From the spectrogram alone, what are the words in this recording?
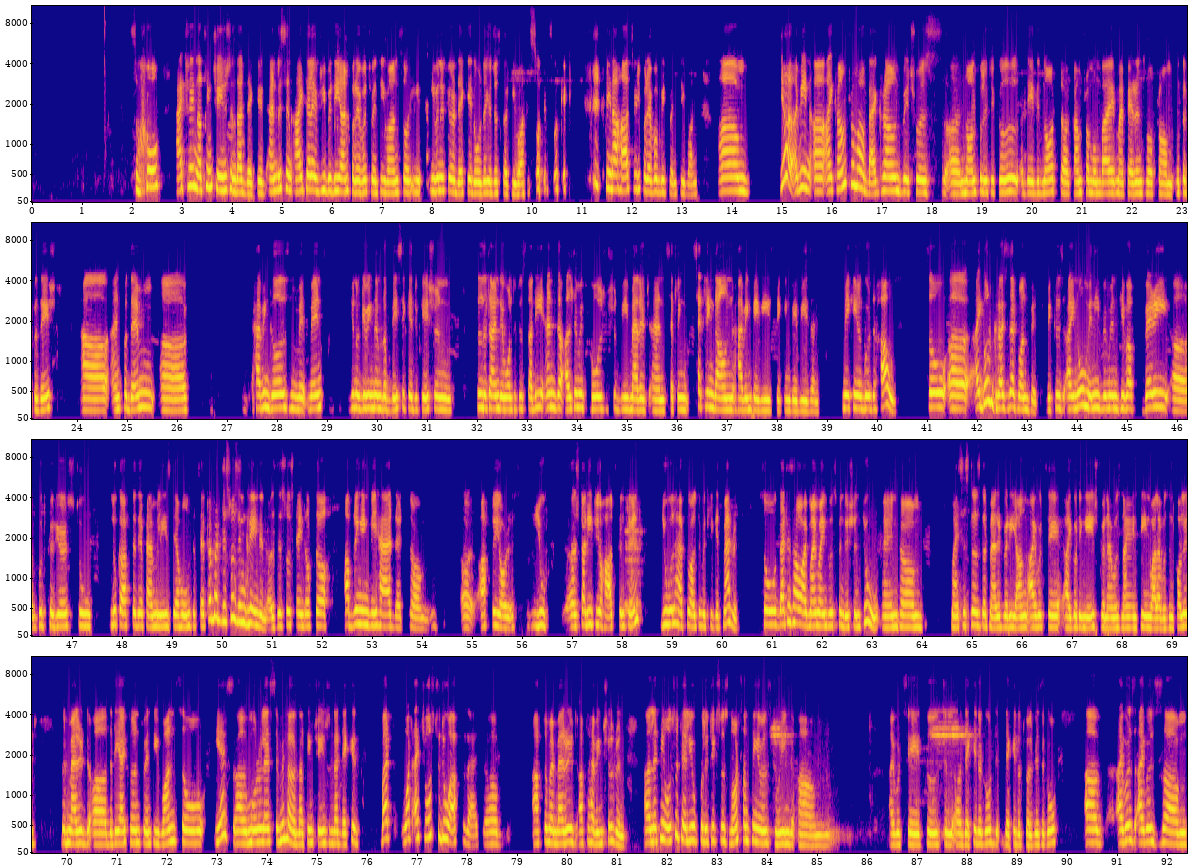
So actually nothing changed in that decade. And listen, I tell everybody I'm forever 21. So even if you're a decade older, you're just 31. So it's okay. In our hearts, we'll forever be 21. Um, yeah, I mean, uh, I come from a background which was uh, non political. They did not uh, come from Mumbai. My parents were from Uttar Pradesh. Uh, and for them, uh, having girls me- meant, you know, giving them the basic education till the time they wanted to study. And the ultimate goal should be marriage and settling, settling down, having babies, making babies, and making a good house. So uh, I don't grudge that one bit because I know many women give up very uh, good careers to look after their families, their homes, etc. But this was ingrained in us. This was kind of the upbringing we had that um, uh, after your you uh, study to your heart's content, you will have to ultimately get married. So that is how I, my mind was conditioned too. And um, my sisters got married very young. I would say I got engaged when I was 19 while I was in college got married uh, the day I turned 21. So yes, uh, more or less similar. Nothing changed in that decade. But what I chose to do after that, uh, after my marriage, after having children, uh, let me also tell you, politics was not something I was doing. Um, I would say till till a decade ago, decade or 12 years ago. Uh, I was I was um,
